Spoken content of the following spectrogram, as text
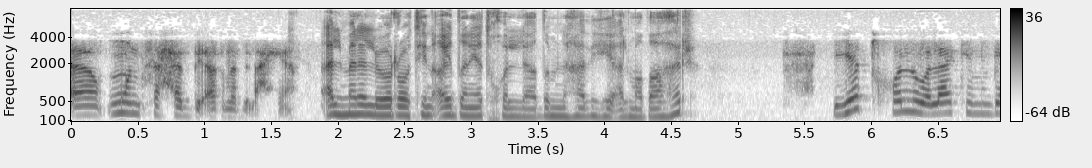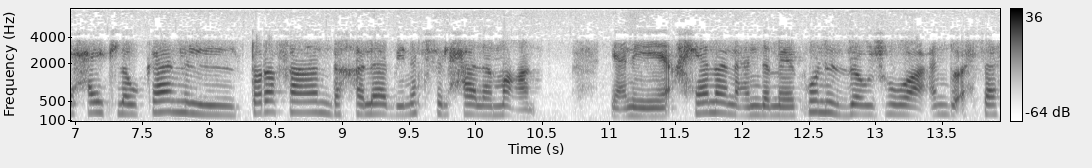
آه، منسحب بأغلب الأحيان. الملل والروتين أيضا يدخل ضمن هذه المظاهر؟ يدخل ولكن بحيث لو كان الطرفان دخلا بنفس الحالة معا يعني أحيانا عندما يكون الزوج هو عنده إحساس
